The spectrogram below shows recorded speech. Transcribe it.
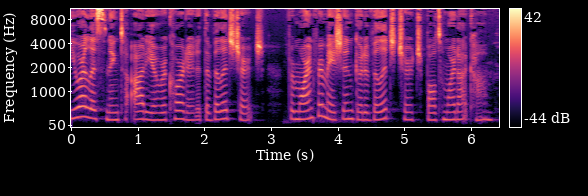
You are listening to audio recorded at the Village Church. For more information, go to villagechurchbaltimore.com.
